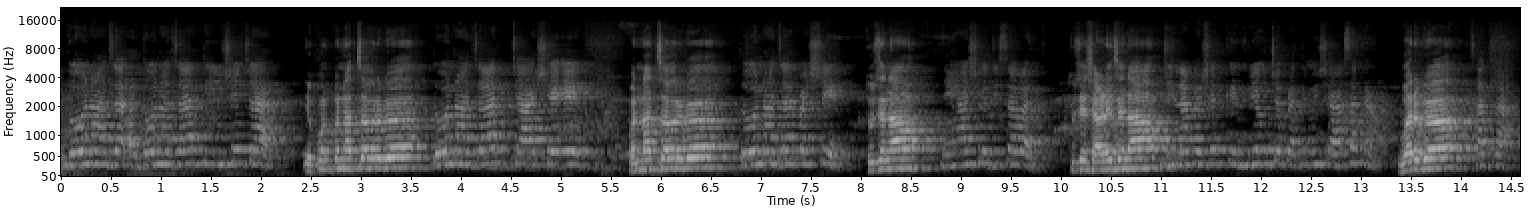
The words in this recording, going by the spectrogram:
दोन हजार दोन हजार तीनशे चार. एकोणपन्नासचा वर्ग. दोन हजार चारशे एक. पन्नासचा वर्ग. दोन हजार पाचशे. तुझं नाव? नेहा शिवजी सावंत. तुझ्या शाळेचं नाव? जिल्हा परिषद केंद्रीय उच्च प्राथमिक शाळा साखरा वर्ग. सातारा.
